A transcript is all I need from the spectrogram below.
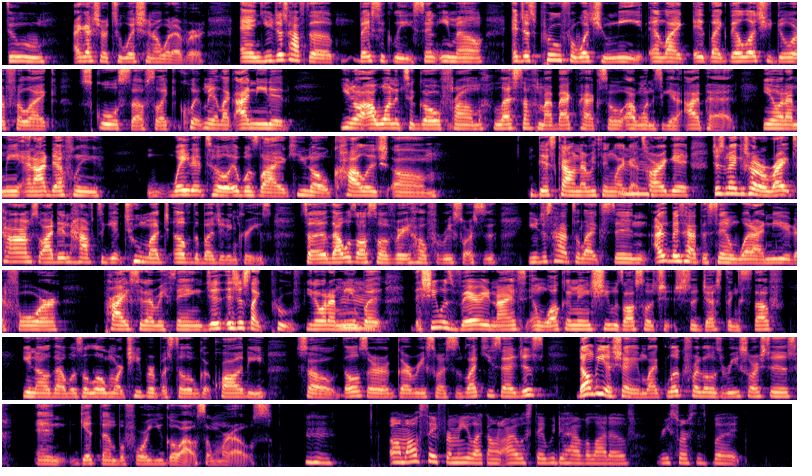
through I guess your tuition or whatever. And you just have to basically send email and just prove for what you need. And like it like they'll let you do it for like school stuff. So like equipment, like I needed you know, I wanted to go from less stuff in my backpack, so I wanted to get an iPad. You know what I mean? And I definitely waited till it was like, you know, college um discount and everything like at mm-hmm. Target, just making sure the right time so I didn't have to get too much of the budget increase. So that was also a very helpful resource. You just had to like send, I basically had to send what I needed it for, price and everything. Just, it's just like proof, you know what I mean? Mm-hmm. But she was very nice and welcoming. She was also ch- suggesting stuff. You know, that was a little more cheaper, but still of good quality. So, those are good resources. Like you said, just don't be ashamed. Like, look for those resources and get them before you go out somewhere else. Um, I'll say for me, like on Iowa State, we do have a lot of resources, but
